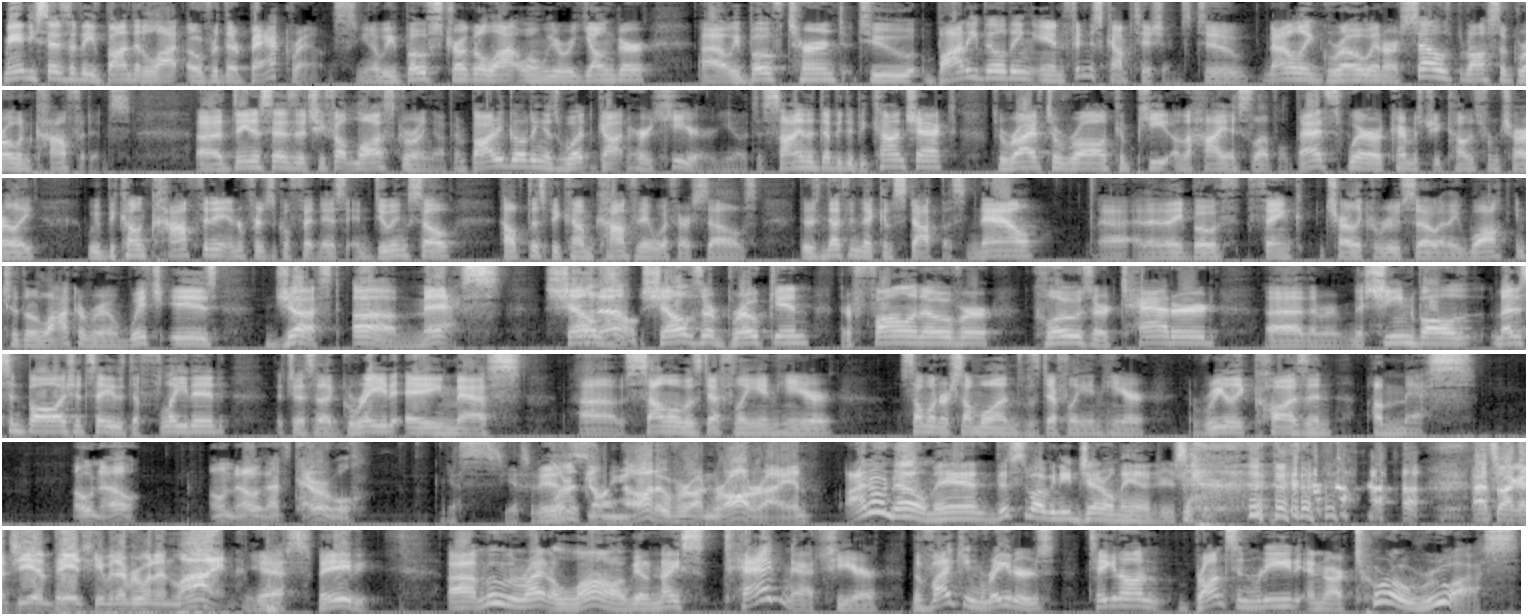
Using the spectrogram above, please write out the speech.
Mandy says that they've bonded a lot over their backgrounds. You know, we both struggled a lot when we were younger, uh, we both turned to bodybuilding and fitness competitions to not only grow in ourselves, but also grow in confidence. Uh, Dana says that she felt lost growing up, and bodybuilding is what got her here. You know, to sign the WWE contract, to arrive to Raw and compete on the highest level. That's where our chemistry comes from, Charly. We've become confident in our physical fitness, and doing so helped us become confident with ourselves. There's nothing that can stop us now. Uh, and then they both thank Charly Caruso, and they walk into their locker room, which is just a mess. Shelves Oh, no. shelves are broken. They're falling over. Clothes are tattered. Uh, the machine ball, medicine ball, I should say, is deflated. It's just a grade A mess. Uh, someone was definitely in here. Someone or someone's was definitely in here, really causing a mess. Oh no. Oh no, that's terrible. Yes, yes, it is. What is going on over on Raw, Ryan? I don't know, man. This is why we need general managers. That's why I got GM Page keeping everyone in line. yes, baby. Uh, moving right along, we got a nice tag match here. The Viking Raiders taking on Bronson Reed and Arturo Ruas.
